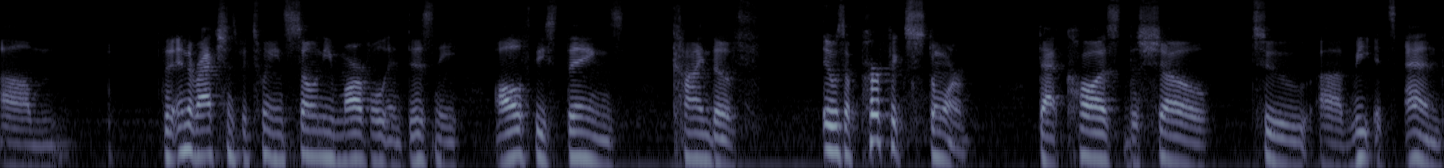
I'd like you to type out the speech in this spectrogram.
Um, the interactions between Sony, Marvel, and Disney, all of these things kind of it was a perfect storm that caused the show to uh, meet its end,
